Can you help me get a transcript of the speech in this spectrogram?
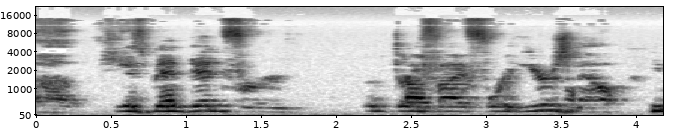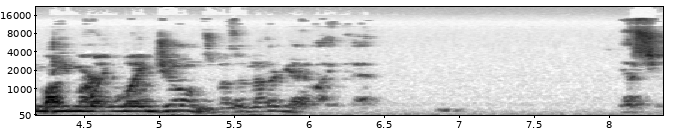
uh, he has been dead for 35, 40 years now. he D. Martyn Lloyd Jones was another guy like that. Yes, sir.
